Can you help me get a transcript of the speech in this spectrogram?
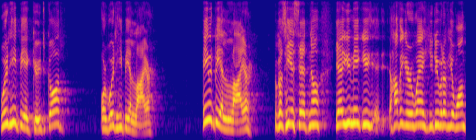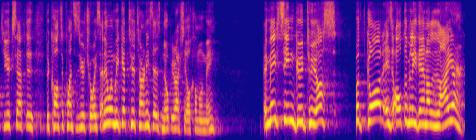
would he be a good God or would he be a liar? He would be a liar because he has said, No, yeah, you make you uh, have it your way, you do whatever you want, you accept the, the consequences of your choice. And then when we get to eternity, he says, Nope, you're actually all coming with me. It may seem good to us, but God is ultimately then a liar.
